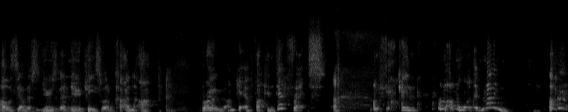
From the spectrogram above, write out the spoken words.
obviously I'm just using a new piece when I'm cutting it up. Bro, I'm getting fucking death threats. I'm fucking, I'm, I'm a wanted man. I,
